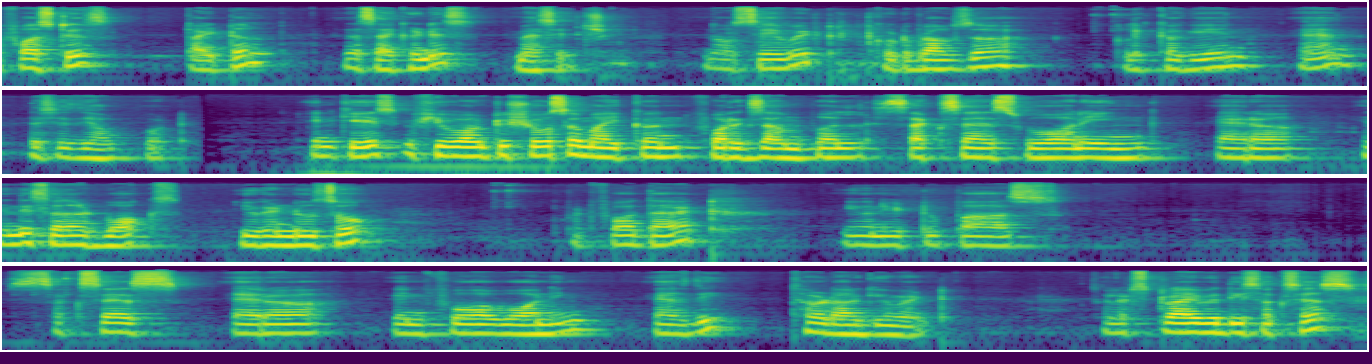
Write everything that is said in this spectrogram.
The first is title the second is message. Now save it go to browser click again and this is the output. In case if you want to show some icon for example success warning error in this alert box you can do so. But for that you need to pass success error info warning as the third argument. So let's try with the success.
